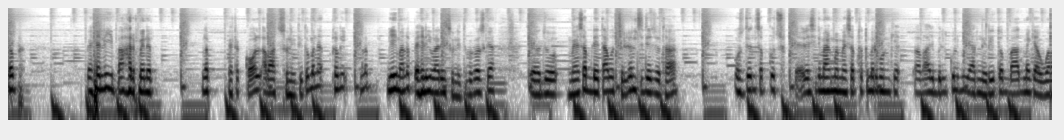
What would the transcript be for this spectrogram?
तब पहली बार मैंने मतलब बेटा कॉल आवाज़ सुनी थी तो मैंने, क्योंकि मतलब यही मान लो पहली बार ही सुनी थी बिकॉज़ क्या, जो मैसअप डे था, वो चिल्ड्रंस डे जो था, उस दिन सब कुछ पहले से दिमाग में मैसअप था तो मेरे को उनकी आवाज़ बिल्कुल भी याद नहीं रही तो बाद में क्या हुआ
